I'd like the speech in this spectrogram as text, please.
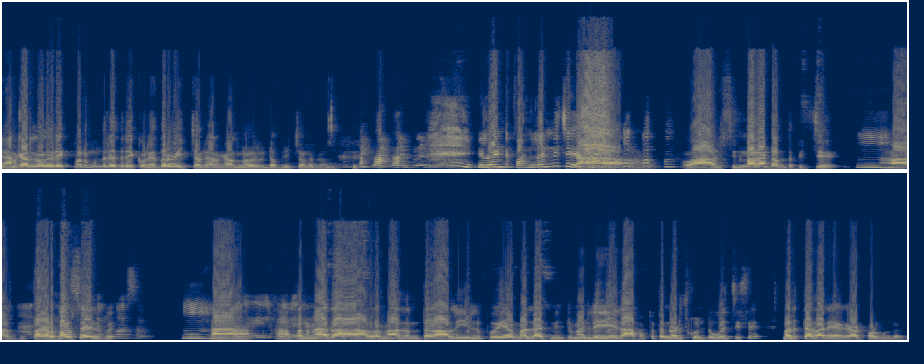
వెనకాల నలుగురు ఎక్కువ ముందు ఇద్దరు ఎక్కువ ఇద్దరు ఇచ్చాడు వెనకాల నలుగురు డబ్బులు ఇచ్చాడు కాదు. ఇలాంటి పనులన్నీ వాళ్ళ సినిమాలు అంటే అంత పిచ్చి. ఆ తగడపలసే వెళ్ళిపోయి. అతని మీద వాళ్ళ మీద అంత వాళ్ళు వెళ్ళిపోయి మళ్ళీ అటు నుంచి మళ్ళీ ఏదో ఆపకపోతే నడుచుకుంటూ వచ్చేసి మళ్ళీ తెల్లారి ఏ కాడ పడుకుంటారు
